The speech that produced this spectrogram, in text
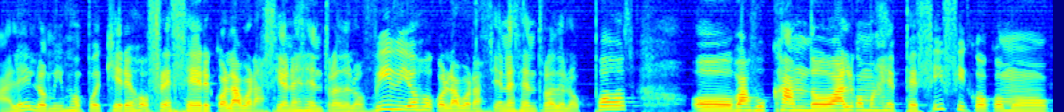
¿Vale? Lo mismo pues quieres ofrecer colaboraciones dentro de los vídeos o colaboraciones dentro de los posts o vas buscando algo más específico como,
